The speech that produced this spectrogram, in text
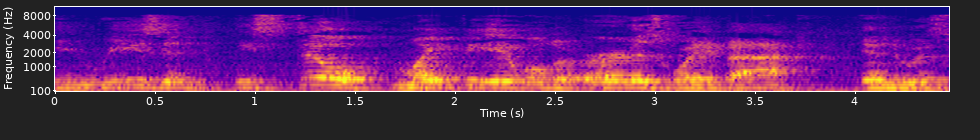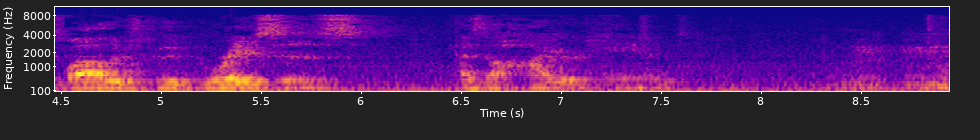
he reasoned he still might be able to earn his way back into his father's good graces as a hired hand.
